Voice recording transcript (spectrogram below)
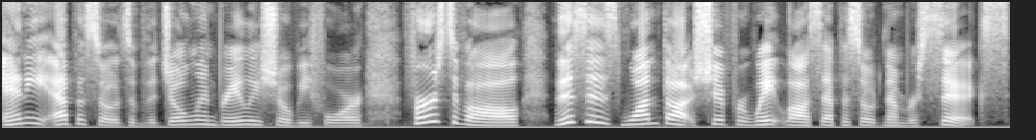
any episodes of the JoLynn Braley Show before, first of all, this is One Thought Shift for Weight Loss episode number six.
